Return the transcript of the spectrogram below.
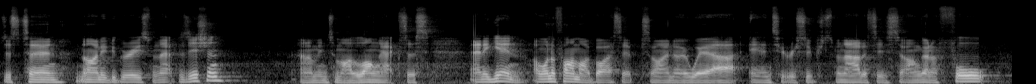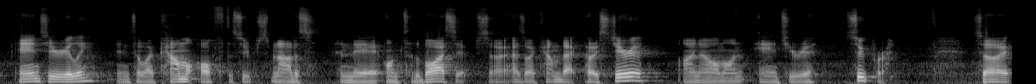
just turn 90 degrees from that position and I'm into my long axis. And again, I want to find my bicep so I know where our anterior supraspinatus is. So I'm going to fall anteriorly until I come off the supraspinatus and there onto the bicep. So as I come back posterior, I know I'm on anterior supra. So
